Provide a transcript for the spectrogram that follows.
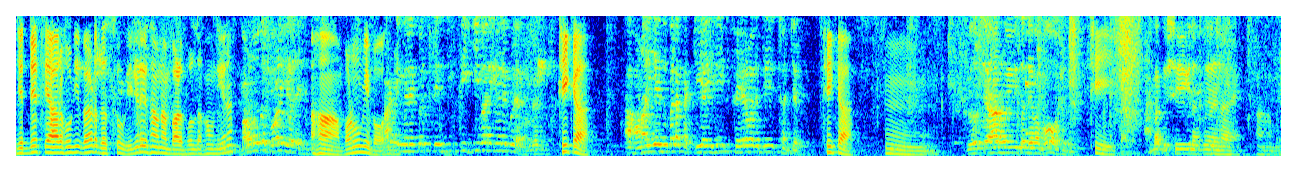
ਜਿੱਦੇ ਤਿਆਰ ਹੋਗੀ ਵਰਡ ਦੱਸੂਗੀ ਜਿਹੜੇ ਹਿਸਾਬ ਨਾਲ ਬਲ ਬੁਲ ਦਿਖਾਉਂਦੀ ਹੈ ਨਾ। ਬਣੂ ਤਾਂ ਬੜੀ ਜ਼ਿਆਦੇ ਹਾਂ ਬਣੂਗੀ ਬਹੁਤ। ਬਾਕੀ ਬਾਈ ਮੇਰੇ ਕੋਲ ਤੀਜੀ ਤੀਜੀ ਵਾਰੀ ਮੇਰੇ ਕੋਲ ਆ। ਗਈ ਠੀਕ ਆ। ਆ ਹੁਣ ਆਈ ਹੈ ਇਹ ਤੋਂ ਪਹਿਲਾਂ ਕੱਚੀ ਆਈ ਸੀ ਫੇਰ ਮੈਂ ਦਿੱਤੀ ਸੱਜਰ ਠੀਕ ਆ। ਹੂੰ। ਜੋ ਤਿਆਰ ਹੋਈ ਤਾਂ ਲੇਵਾ ਬਹੁਤ। ਠੀਕ ਆ। ਬਾਕੀ ਸੀਲ ਆ। ਕੋਈ ਲੈ, ਹਾਂ। ਬਈ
